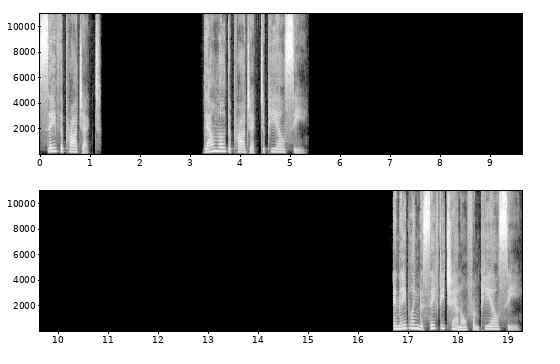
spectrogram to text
Save the project. Download the project to PLC. Enabling the safety channel from PLC.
